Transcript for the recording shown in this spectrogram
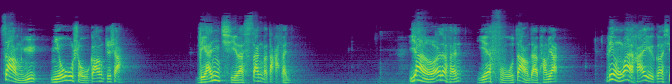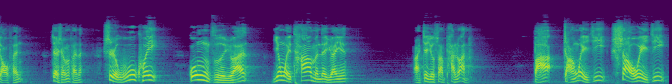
葬于牛首冈之上，连起了三个大坟。燕娥的坟也辅葬在旁边，另外还有一个小坟，这什么坟呢？是吴亏、公子元，因为他们的原因，啊，这就算叛乱嘛，把长卫姬、少卫姬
